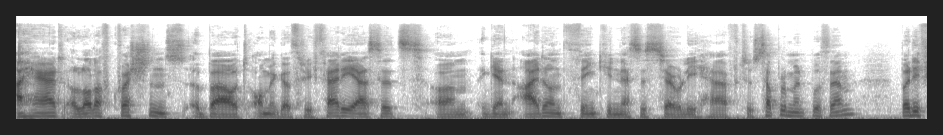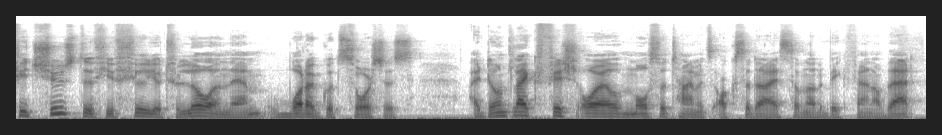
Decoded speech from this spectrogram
I had a lot of questions about omega-3 fatty acids. Um, again, I don't think you necessarily have to supplement with them, but if you choose to, if you feel you're too low on them, what are good sources? I don't like fish oil. Most of the time it's oxidized, so I'm not a big fan of that.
